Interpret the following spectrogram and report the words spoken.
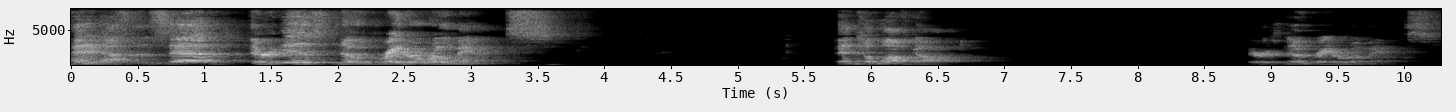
St. Augustine said, There is no greater romance than to love God. There is no greater romance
